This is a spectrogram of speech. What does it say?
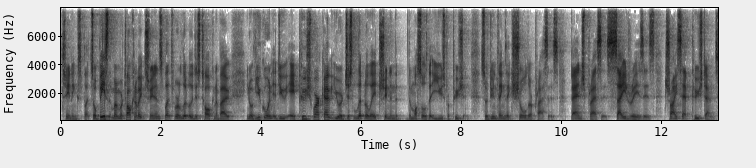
training splits. So basically, when we're talking about training splits, we're literally just talking about, you know, if you go in to do a push workout, you are just literally training the, the muscles that you use for pushing. So doing things like shoulder presses, bench presses, side raises, tricep push downs.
